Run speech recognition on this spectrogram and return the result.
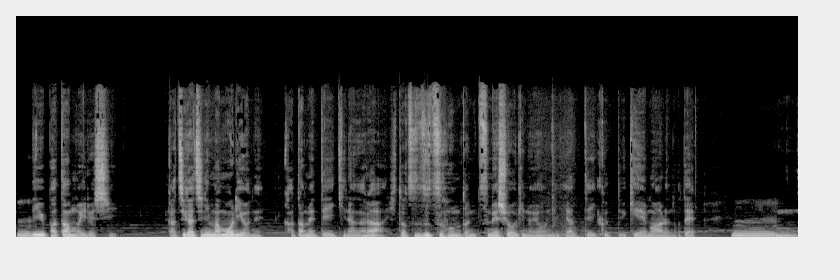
うん。っていうパターンもいるしガチガチに守りをね固めていきながら一つずつ本当に詰将棋のようにやっていくっていう経営もあるので、うんうん。うん。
